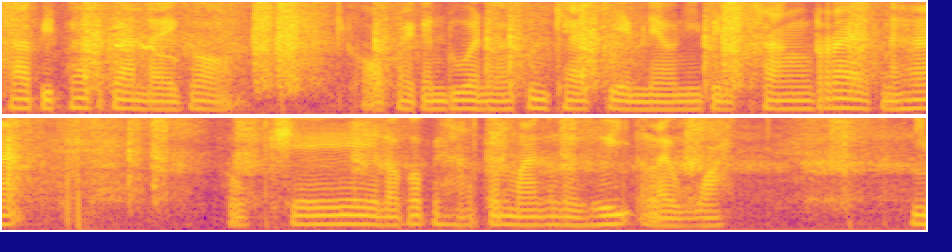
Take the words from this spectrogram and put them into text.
ถ้าผิดพลาดการใดก็ขออภัยกันด้วยนะครับ เพิ่งแคสเกมแนวนี้เป็นครั้งแรกนะฮะ โอเค เราก็ไปหาต้นไม้กันเลย เฮ้ย อะไรวะ นี่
